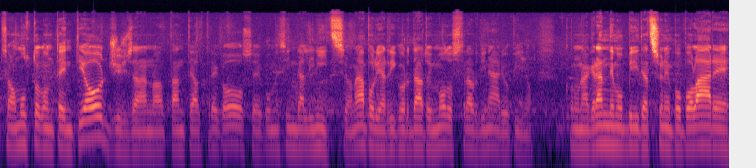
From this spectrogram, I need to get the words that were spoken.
siamo molto contenti oggi, ci saranno tante altre cose, come sin dall'inizio. Napoli ha ricordato in modo straordinario Pino, con una grande mobilitazione popolare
